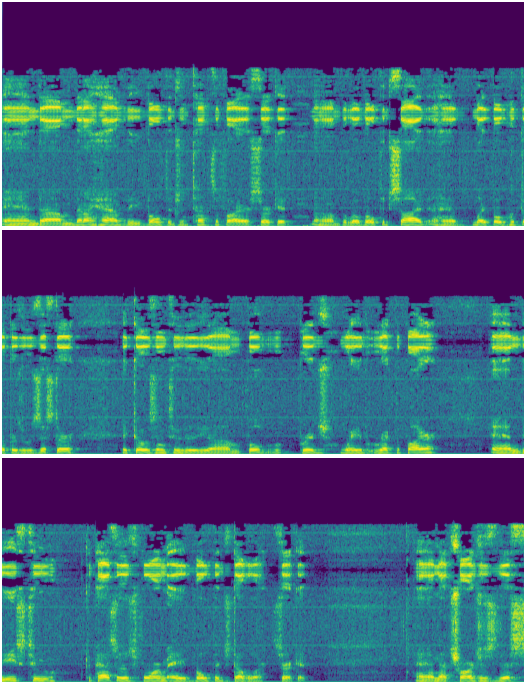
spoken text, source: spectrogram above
and um, then I have the voltage intensifier circuit um, the low voltage side. I have light bulb hooked up as a resistor. It goes into the um, full bridge wave rectifier. And these two capacitors form a voltage doubler circuit. And that charges this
